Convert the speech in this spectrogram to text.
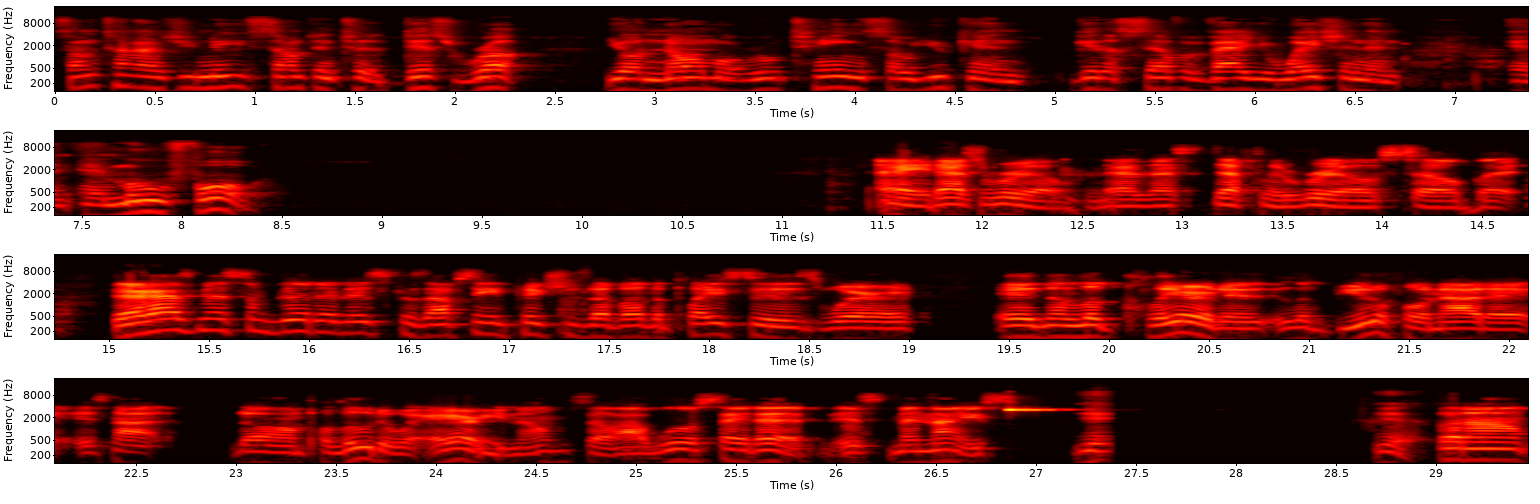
sometimes you need something to disrupt your normal routine so you can get a self evaluation and, and and move forward. Hey, that's real. That that's definitely real. So, but there has been some good in this because I've seen pictures of other places where it didn't look clear and it looked beautiful now that it's not um, polluted with air. You know, so I will say that it's been nice. Yeah, yeah. But um,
